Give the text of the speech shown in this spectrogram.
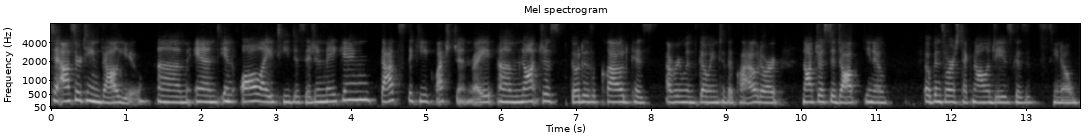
to ascertain value. Um, and in all IT decision making, that's the key question, right? Um, not just go to the cloud because everyone's going to the cloud, or not just adopt, you know, open source technologies because it's you know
